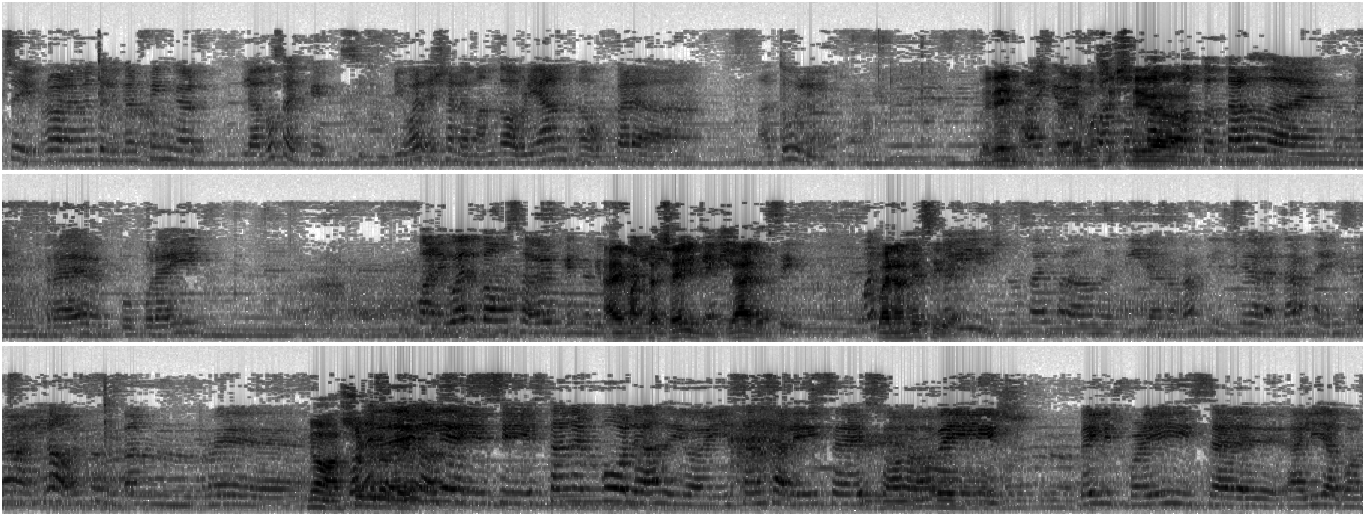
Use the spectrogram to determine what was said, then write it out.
Sí, probablemente Littlefinger. La cosa es que sí, igual ella la mandó a Brian a buscar a, a Tully. Veremos, Hay que ver veremos si llega. cuánto tarda en, en traer por, ahí. Bueno, igual vamos a ver qué es lo que Además pasa está el- el Jamie, claro. sí. Bueno, ¿qué sigue? No para dónde tira, capaz que le llega la carta y dice, ah, listo, estos están re... No, yo Por creo eso que. digo, si, si están en bolas, digo, y Sansa le dice eso a Baelish, Baelish por ahí se alía con,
